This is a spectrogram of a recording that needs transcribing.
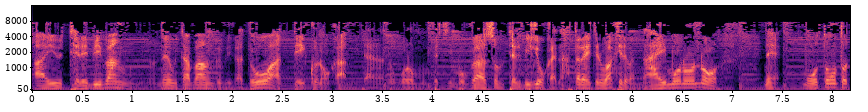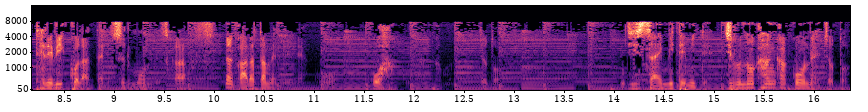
ああいうテレビ番組のね、歌番組がどうあっていくのかみたいなところも別に僕はそのテレビ業界で働いてるわけではないものの、ね、もともとテレビっ子だったりするもんですから、なんか改めてね、こう、紅白なんかも、ちょっと、実際見てみて、自分の感覚をね、ちょっと、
